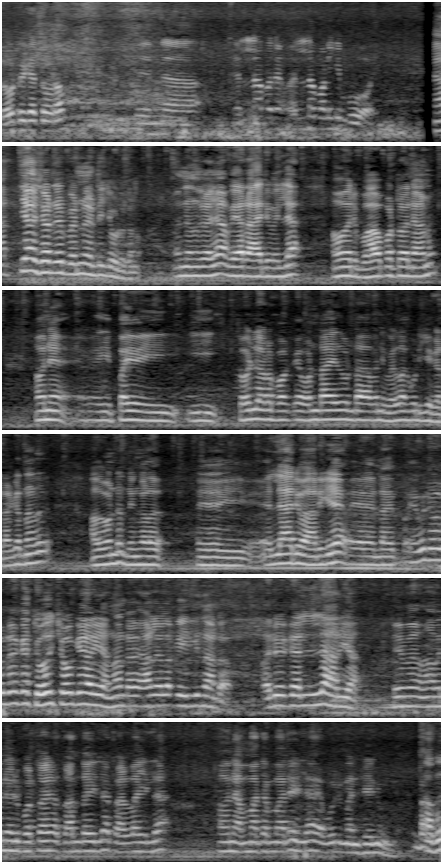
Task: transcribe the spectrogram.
ലോട്ടറി കച്ചവടം പിന്നെ എല്ലാ എല്ലാ പണിക്കും പോവാം അത്യാവശ്യമായിട്ട് പെണ്ണ് കെട്ടിച്ചു കൊടുക്കണം. എന്നു കഴിഞ്ഞാൽ വേറെ ആരുമില്ല. അവൻ ഒരു പാവപ്പെട്ടവനാണ്. അവന് ഇപ്പം ഈ ഈ തൊഴിലുറപ്പൊക്കെ ഉണ്ടായതുകൊണ്ട് അവന് വെള്ളം കുടിച്ച് കിടക്കുന്നത്. അതുകൊണ്ട് നിങ്ങൾ എല്ലാവരും അറിയേ ഇവരൊക്കെ ചോദിച്ചു നോക്കിയാൽ അറിയാം. എന്നാണ്ട് ആളുകളൊക്കെ ഇരിക്കുന്നുണ്ടോ? അവരൊക്കെ എല്ലാം അറിയാം. അവനൊരു പൊട്ട തന്തയില്ല തള്ളയില്ല. അവന് അമ്മച്ചന്മാരെ ഇല്ല ഒരു മനുഷ്യനും ഇല്ല. അത്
